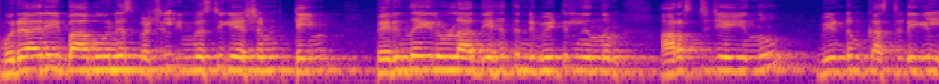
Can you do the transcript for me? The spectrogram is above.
മുരാരി ബാബുവിനെ സ്പെഷ്യൽ ഇൻവെസ്റ്റിഗേഷൻ ടീം പെരുന്നയിലുള്ള അദ്ദേഹത്തിന്റെ വീട്ടിൽ നിന്നും അറസ്റ്റ് ചെയ്യുന്നു. വീണ്ടും കസ്റ്റഡിയിൽ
